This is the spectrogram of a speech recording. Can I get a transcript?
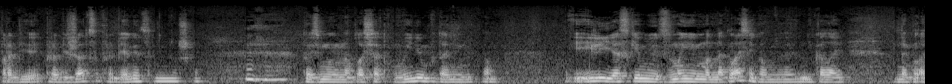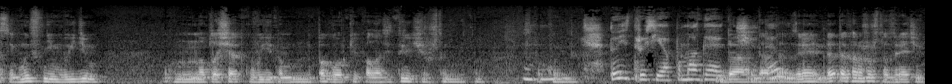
пробе- пробежаться, пробегаться немножко. То есть мы на площадку выйдем куда-нибудь там. Или я с кем-нибудь, с моим одноклассником, Николай, одноклассник, мы с ним выйдем он на площадку, выйдем там по горке полазить или еще что-нибудь там спокойно. То есть друзья помогают Да, еще, да, да, зря, да, это хорошо, что зрячий.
